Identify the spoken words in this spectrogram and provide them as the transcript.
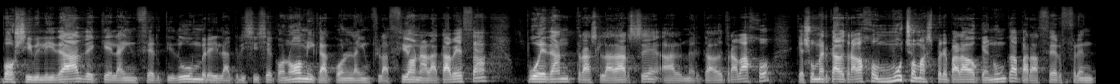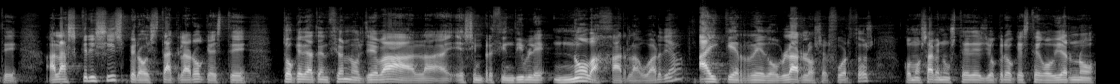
posibilidad de que la incertidumbre y la crisis económica con la inflación a la cabeza puedan trasladarse al mercado de trabajo, que es un mercado de trabajo mucho más preparado que nunca para hacer frente a las crisis, pero está claro que este toque de atención nos lleva a la, es imprescindible no bajar la guardia, hay que redoblar los esfuerzos. Como saben ustedes, yo creo que este Gobierno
